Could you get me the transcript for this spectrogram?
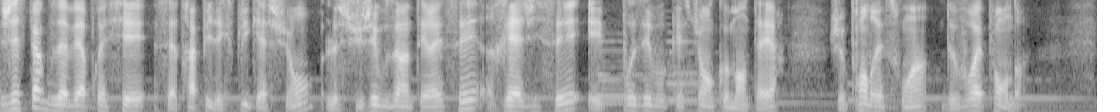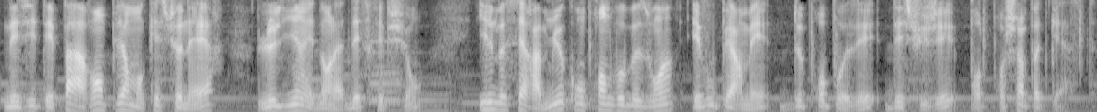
J'espère que vous avez apprécié cette rapide explication. Le sujet vous a intéressé, réagissez et posez vos questions en commentaire. Je prendrai soin de vous répondre. N'hésitez pas à remplir mon questionnaire, le lien est dans la description. Il me sert à mieux comprendre vos besoins et vous permet de proposer des sujets pour le prochain podcast.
